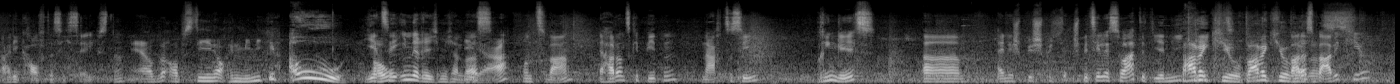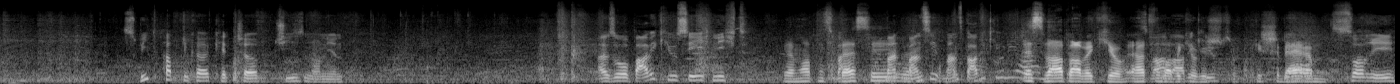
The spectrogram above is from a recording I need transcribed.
Ah, die kauft er sich selbst, ne? Ja, Ob es die auch in Mini gibt? Oh, jetzt Oh. erinnere ich mich an was. Ja. Und zwar, er hat uns gebeten, nachzusehen, Pringles, ähm, eine spe spe spezielle Sorte, die er nie Barbecue, kriegt. Barbecue War das Barbecue? Sweet Paprika, Ketchup, Cheese and Onion. Also Barbecue sehe ich nicht. Wir hatten Spicy. Waren, es Barbecue? es war Barbecue. Er hat von war Barbecue, Barbecue. gesch- geschwärmt. Sorry.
